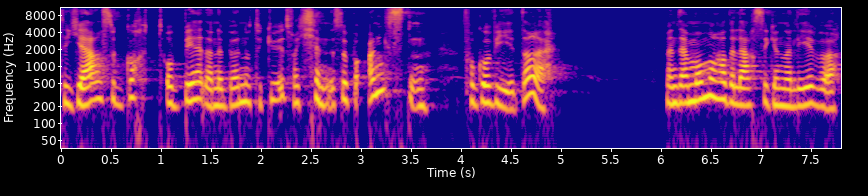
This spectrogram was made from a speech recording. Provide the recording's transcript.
det gjør så godt å be denne bønnen til Gud, for jeg kjenner så på angsten for å gå videre. Men det mamma hadde lært seg under livet,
